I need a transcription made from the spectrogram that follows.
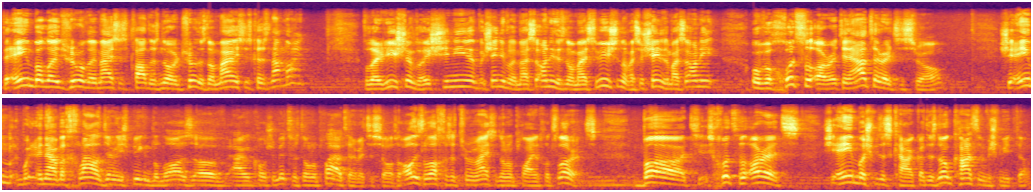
The aim, but like Truma, like cloud, there's no Truma, there's no Maisis because it's not mine. There's no Ma'aseh Rishon, no Ma'aseh Sheni, no Ma'aseh Ani. Over Chutzl Oret and outside Eretz Yisrael. Now, Bechlal, generally speaking, the laws of agricultural mitzvahs don't apply outside of Eretz Yisrael. So all these halachas of Turim don't apply in Chutz La'aretz. But Chutz La'aretz, She'aim B'Shmitas Karka, there's no concept of Shemitah.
